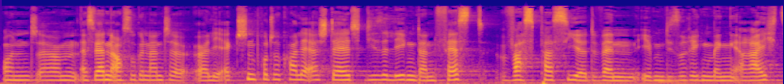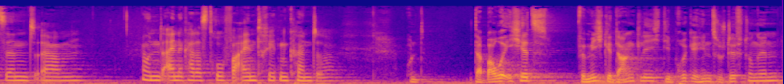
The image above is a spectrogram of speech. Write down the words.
Und ähm, es werden auch sogenannte Early Action Protokolle erstellt. Diese legen dann fest, was passiert, wenn eben diese Regenmengen erreicht sind ähm, und eine Katastrophe eintreten könnte. Und da baue ich jetzt für mich gedanklich die Brücke hin zu Stiftungen.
